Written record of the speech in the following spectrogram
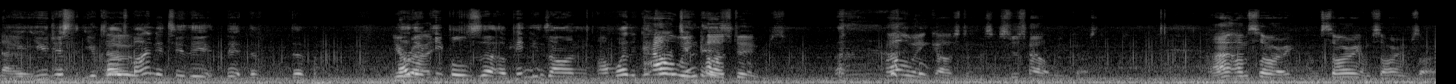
No, You, you just you're No. closed minded to the the, the, the you're other right. people's uh, opinions on on good Halloween costumes. Halloween costumes. It's just Halloween costumes. I, I'm sorry. I'm sorry. I'm sorry. I'm sorry.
